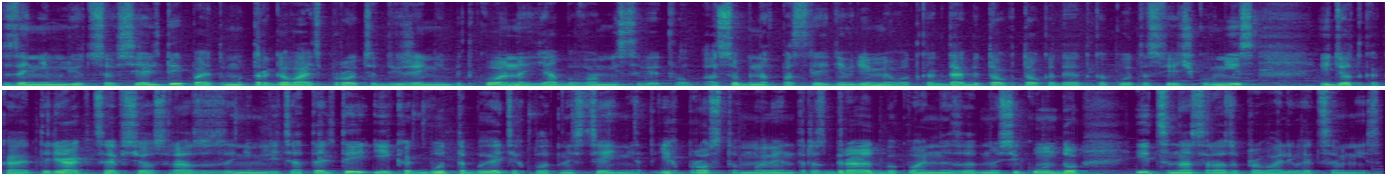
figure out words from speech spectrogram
за ним льются все альты, поэтому торговать против движения биткоина я бы вам не советовал. Особенно в последнее время, вот когда биток только дает какую-то свечку вниз, идет какая-то реакция, все, сразу за ним летят альты и как будто бы этих плотностей нет. Их просто в момент разбирают буквально за одну секунду и цена сразу проваливается вниз.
